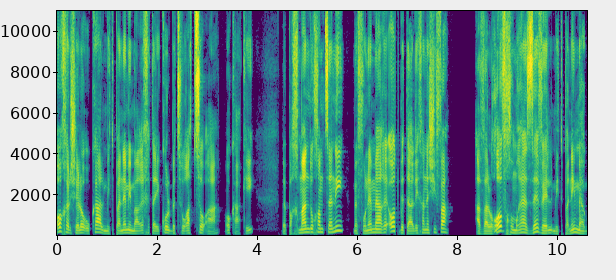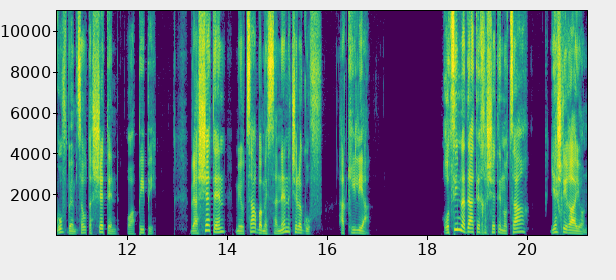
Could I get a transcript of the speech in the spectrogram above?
אוכל שלא עוקל מתפנה ממערכת העיכול בצורת צואה, או קקי, ופחמן דו-חמצני מפונה מהריאות בתהליך הנשיפה. אבל רוב חומרי הזבל מתפנים מהגוף באמצעות השתן, או הפיפי. והשתן מיוצר במסננת של הגוף, הכליה. רוצים לדעת איך השתן נוצר? יש לי רעיון.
